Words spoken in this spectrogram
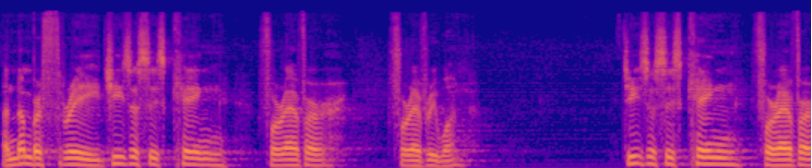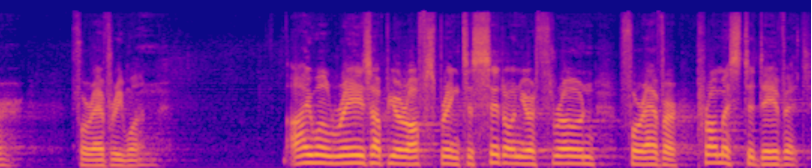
And number three, Jesus is king forever for everyone. Jesus is King forever for everyone. I will raise up your offspring to sit on your throne forever. Promise to David.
